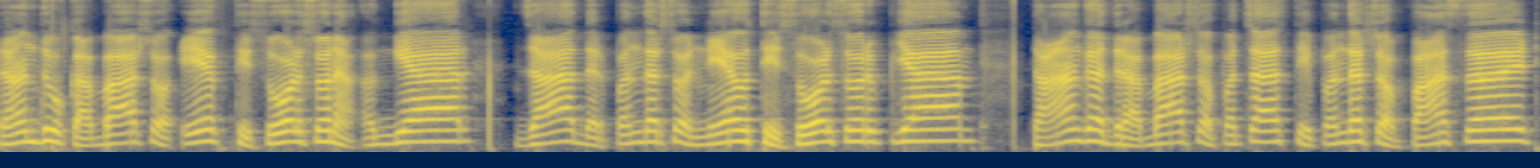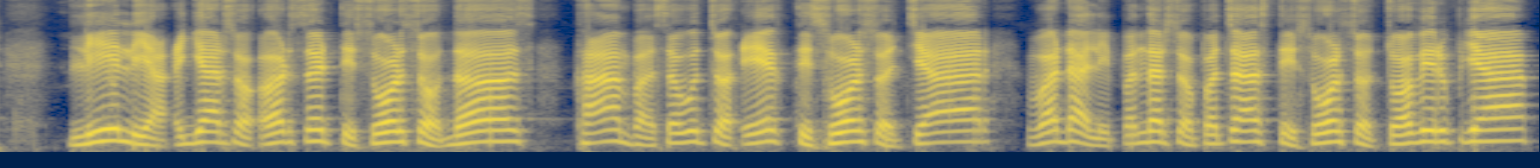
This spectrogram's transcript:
ધંધુકા બારસો એકથી સોળસો ને અગિયાર, જાદર પંદરસો નેવથી સોળસો રૂપિયા, ધાંગધ્રા બારસો પચાસથી પંદરસો પાસઠ, લીલિયા અગિયારસો અડસઠથી સોળસો દસ, ખાંભા ચૌદસો એકથી સોળસો ચાર, વડાલી પંદરસો પચાસથી સોળસો ચોવીસ રૂપિયા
